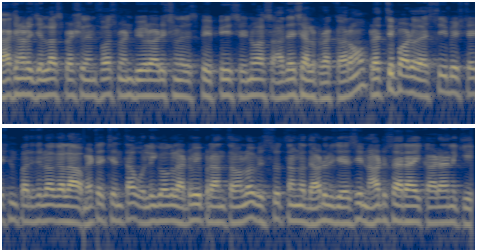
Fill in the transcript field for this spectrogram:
కాకినాడ జిల్లా special enforcement bureau additional SP P Srinivas ఆదేశాల ప్రకారం ప్రత్తిపాడు ఎస్సీబీ స్టేషన్ పరిధిలో గల మెటచింత ఉల్లిగోగుల అటవీ ప్రాంతంలో విస్తృతంగా దాడులు చేసి నాటు సారాయి కాడానికి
